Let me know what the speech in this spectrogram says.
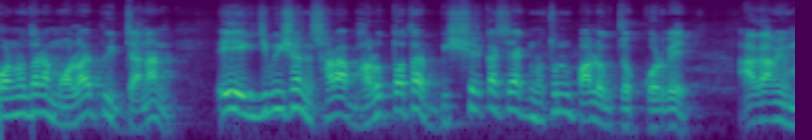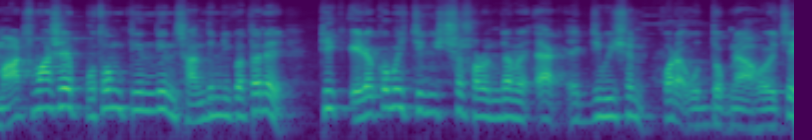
কর্ণধারা মলয়পীঠ জানান, এই এক্সিবিশন সারা ভারত তথা বিশ্বের কাছে এক নতুন পালক যোগ করবে। আগামী মার্চ মাসের প্রথম তিন দিন শান্তিনিকেতনে ঠিক এরকমই চিকিৎসা সরঞ্জামে এক এক্সিবিশন করা উদ্যোগ নেওয়া হয়েছে,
